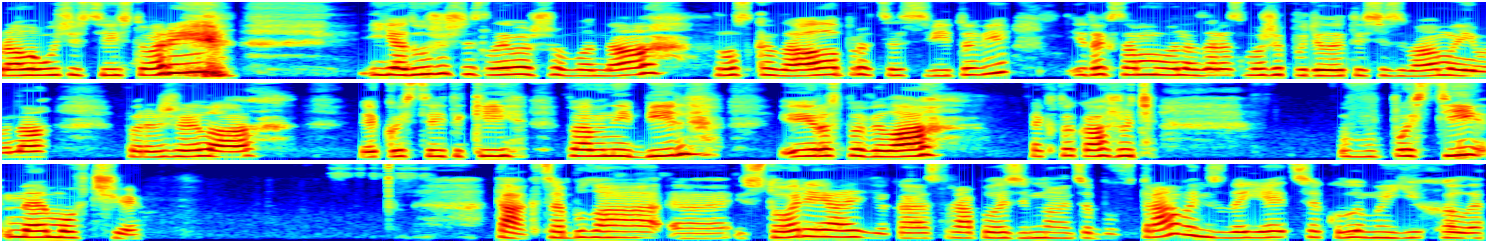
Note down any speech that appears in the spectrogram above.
брала участь в цій історії. І я дуже щаслива, що вона розказала про це світові, і так само вона зараз може поділитися з вами, і вона пережила якось цей такий певний біль і розповіла, як то кажуть, в пості не мовчи. Так, це була е, історія, яка трапила зі мною. Це був травень, здається, коли ми їхали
